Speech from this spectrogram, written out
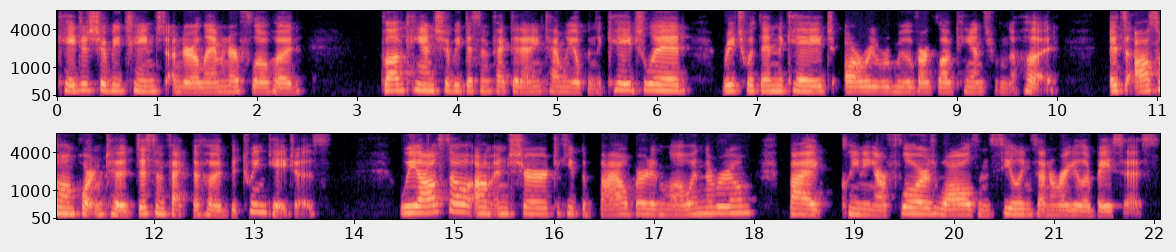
Cages should be changed under a laminar flow hood. Gloved hands should be disinfected anytime we open the cage lid, reach within the cage, or we remove our gloved hands from the hood. It's also important to disinfect the hood between cages. We also um, ensure to keep the bioburden low in the room by cleaning our floors, walls, and ceilings on a regular basis.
